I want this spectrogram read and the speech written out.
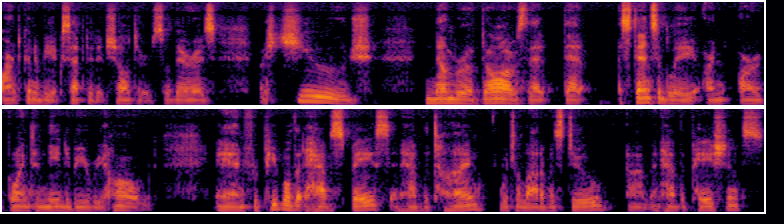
aren't going to be accepted at shelters. So there is a huge number of dogs that that ostensibly are are going to need to be rehomed. And for people that have space and have the time, which a lot of us do, um, and have the patience,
